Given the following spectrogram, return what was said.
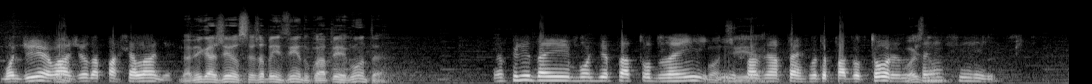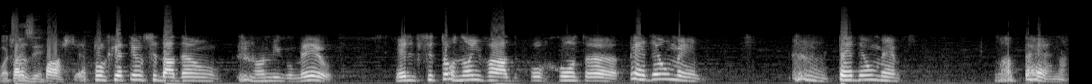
Bom dia, o Agil da Parcelândia. Meu amigo Agil, seja bem-vindo. Qual a pergunta? Meu querido aí, bom dia para todos aí. Bom e dia. fazer uma pergunta para a doutora, não Pois sei não. se Pode faz fazer. parte. É porque tem um cidadão, um amigo meu, ele se tornou inválido por conta. Perdeu um membro. perdeu um membro. uma perna.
